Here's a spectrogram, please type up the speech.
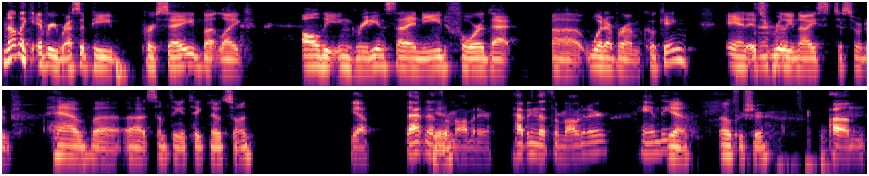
not like every recipe per se, but like all the ingredients that I need for that uh whatever I'm cooking, and it's Mhm. really nice to sort of have uh, uh something to take notes on. Yeah, that and a Yeah. thermometer. Having the thermometer handy. Yeah. Oh, for sure. um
